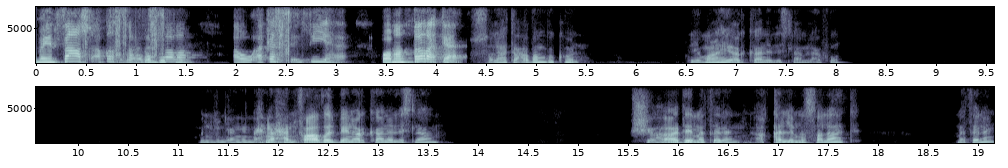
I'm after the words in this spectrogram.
ما ينفعش اقصر في الصلاة بكون. أو أكسل فيها. ومن ترك الصلاة اعظم ركن. هي ما هي أركان الإسلام العفو. يعني إحنا حنفاضل بين أركان الإسلام؟ الشهادة مثلا أقل من الصلاة مثلا؟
